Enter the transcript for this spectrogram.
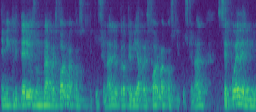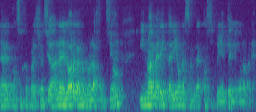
en mi criterio, es una reforma constitucional. Yo creo que vía reforma constitucional se puede eliminar el Consejo de Operación Ciudadana, el órgano, no la función, y no ameritaría una asamblea constituyente de ninguna manera.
